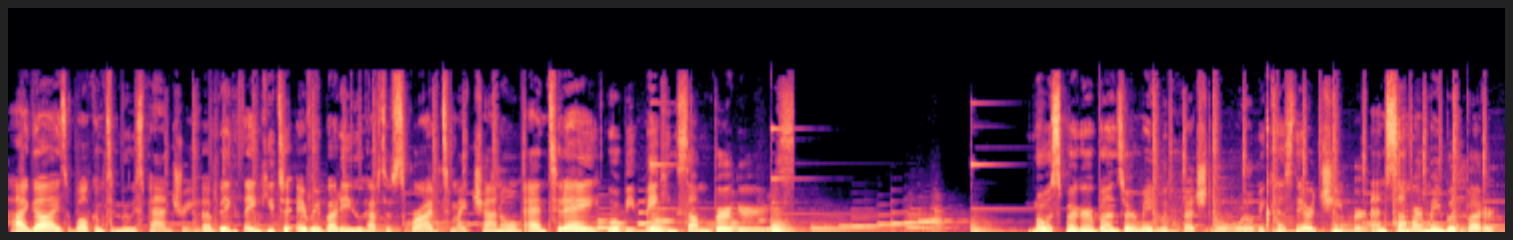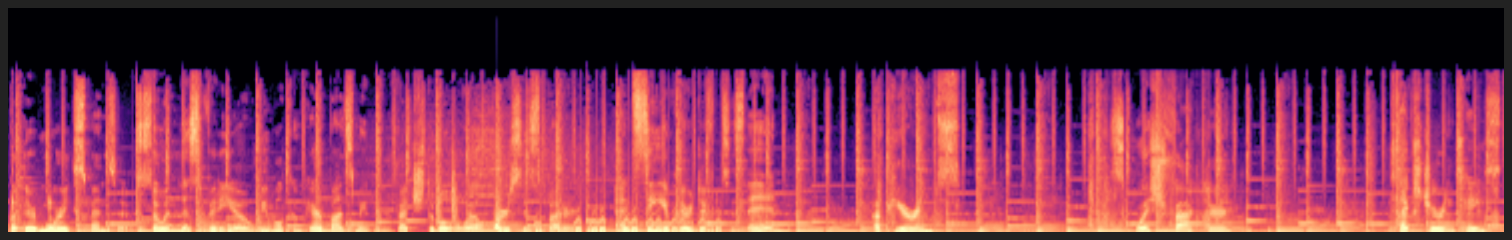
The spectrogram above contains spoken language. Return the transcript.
Hi guys, welcome to Mousse Pantry. A big thank you to everybody who have subscribed to my channel and today we'll be making some burgers. Most burger buns are made with vegetable oil because they are cheaper and some are made with butter but they're more expensive. So in this video, we will compare buns made with vegetable oil versus butter and see if there are differences in appearance, squish factor, texture and taste,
